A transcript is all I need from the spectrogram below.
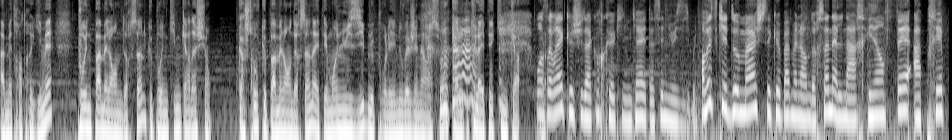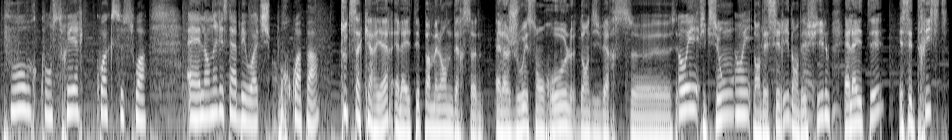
à mettre entre guillemets pour une Pamela Anderson que pour une Kim Kardashian. Car je trouve que Pamela Anderson a été moins nuisible pour les nouvelles générations qu'elle que l'a été Kim K. Bon, Voilà. c'est vrai que je suis d'accord que Kim K est assez nuisible. En fait, ce qui est dommage, c'est que Pamela Anderson, elle n'a rien fait après pour construire quoi que ce soit. Elle en est restée à Baywatch, pourquoi pas? Toute sa carrière, elle a été Pamela Anderson. Elle a joué son rôle dans diverses euh, Oui. fictions, Oui. dans des séries, dans des films. Elle a été, et c'est triste,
